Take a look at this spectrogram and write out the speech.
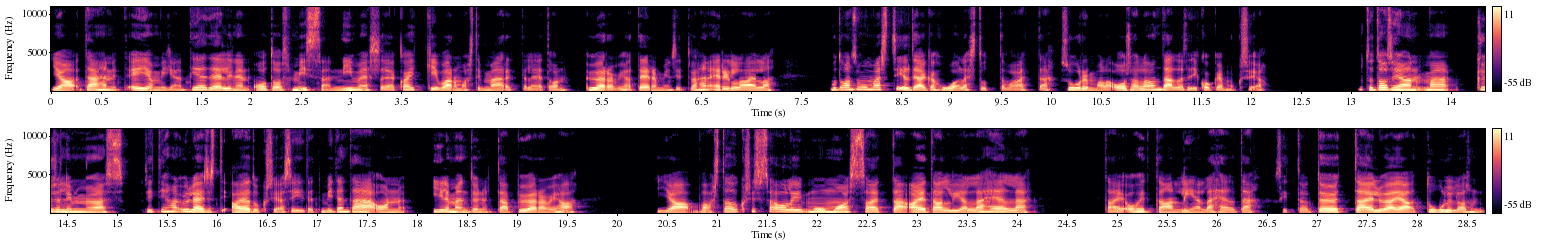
Ja tämähän nyt ei ole mikään tieteellinen otos missään nimessä, ja kaikki varmasti määrittelee tuon pyöräviha-termin sitten vähän eri lailla. Mutta on se mun mielestä silti aika huolestuttavaa, että suurimmalla osalla on tällaisia kokemuksia. Mutta tosiaan mä kyselin myös sit ihan yleisesti ajatuksia siitä, että miten tämä on ilmentynyt tämä pyöräviha. Ja vastauksissa oli muun muassa, että ajetaan liian lähellä – tai ohitetaan liian läheltä. Sitten on tööttäilyä ja tuulilasun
